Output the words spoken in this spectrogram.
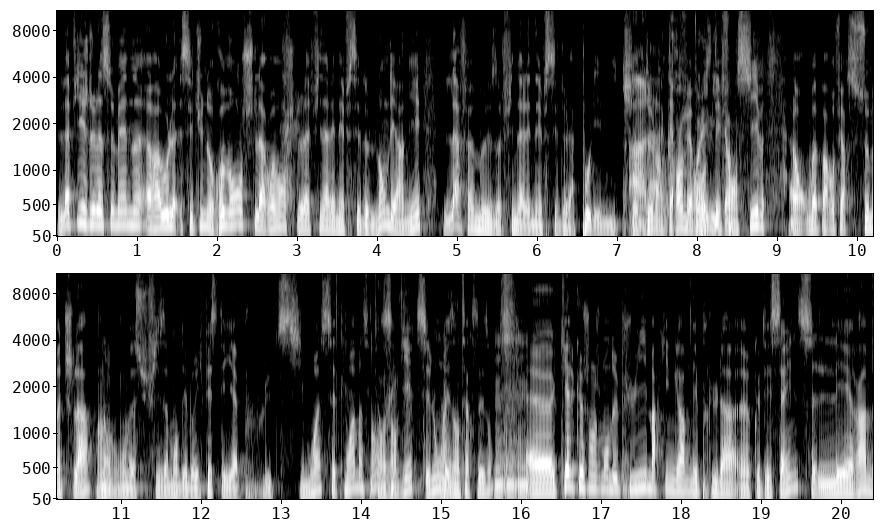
L'affiche de la semaine, Raoul, c'est une revanche, la revanche de la finale NFC de l'an dernier, la fameuse finale NFC de la polémique, Ah, de l'interférence hein. défensive. Alors, on va pas refaire ce match-là, hein, on a suffisamment débriefé, c'était il y a plus de 6 mois, 7 mois maintenant. C'était en janvier. C'est long Ouais. les intersaisons. Mm, mm, mm. Euh, quelques changements depuis. Mark Ingram n'est plus là euh, côté Saints. Les Rams,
